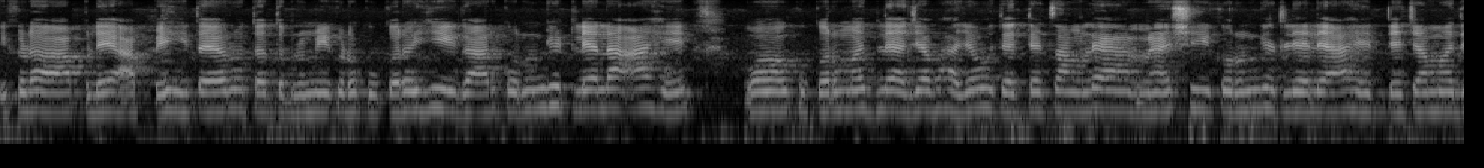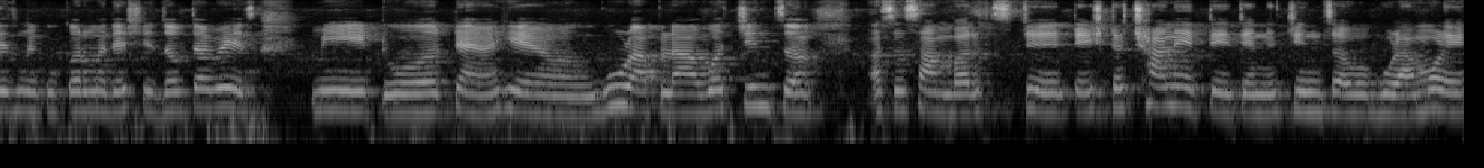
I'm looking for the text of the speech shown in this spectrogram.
इकडं आपले आप्पेही तयार होतात. तर मी इकडं कुकरही गार करून घेतलेला आहे. व कुकरमधल्या ज्या भाज्या होत्या त्या चांगल्या मॅशही करून घेतलेल्या आहेत. त्याच्यामध्येच मी कुकरमध्ये शिजवता वेळेस मीठ व त्या हे गूळ आपला व चिंच असं सांबारचे टेस्ट छान येते. त्याने चिंच व गुळामुळे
